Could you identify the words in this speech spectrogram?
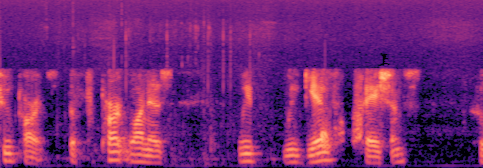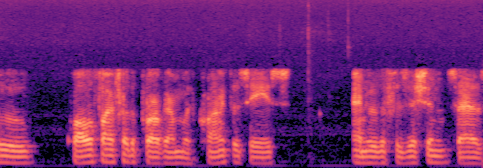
two parts. The part one is we, we give patients who qualify for the program with chronic disease and who the physician says,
